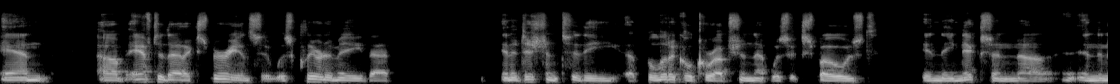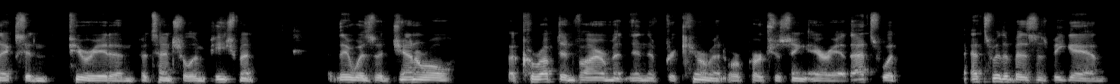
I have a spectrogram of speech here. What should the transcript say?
and um, after that experience, it was clear to me that in addition to the uh, political corruption that was exposed in the Nixon uh, in the Nixon period and potential impeachment, there was a general a corrupt environment in the procurement or purchasing area. That's what that's where the business began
